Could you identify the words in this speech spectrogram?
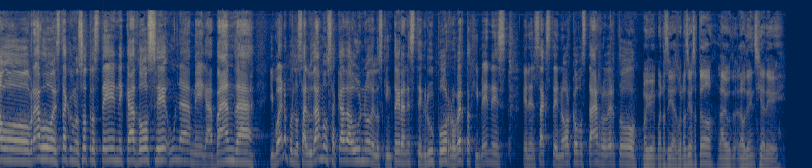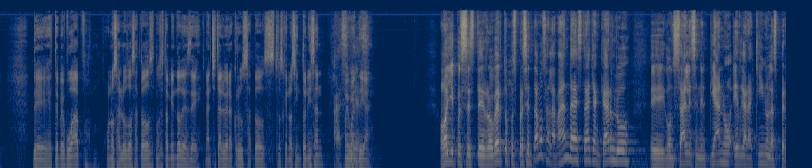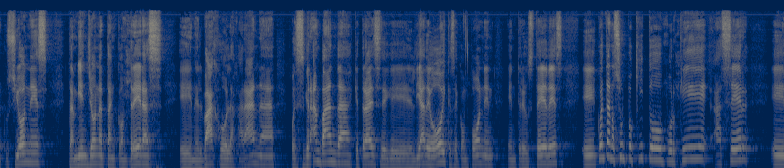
Bravo, bravo, está con nosotros TNK12, una mega banda. Y bueno, pues los saludamos a cada uno de los que integran este grupo. Roberto Jiménez en el sax tenor. ¿Cómo estás, Roberto? Muy bien, buenos días. Buenos días a toda la, la audiencia de, de TV Buap. Unos saludos a todos, nos están viendo desde Lanchital, Veracruz, a todos los que nos sintonizan. Así Muy buen es. día. Oye, pues este, Roberto, pues presentamos a la banda. Está Giancarlo eh, González en el piano, Edgar Aquino en las percusiones, también Jonathan Contreras en el bajo, la jarana. Pues gran banda que traes eh, el día de hoy, que se componen entre ustedes. Eh, cuéntanos un poquito por qué hacer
